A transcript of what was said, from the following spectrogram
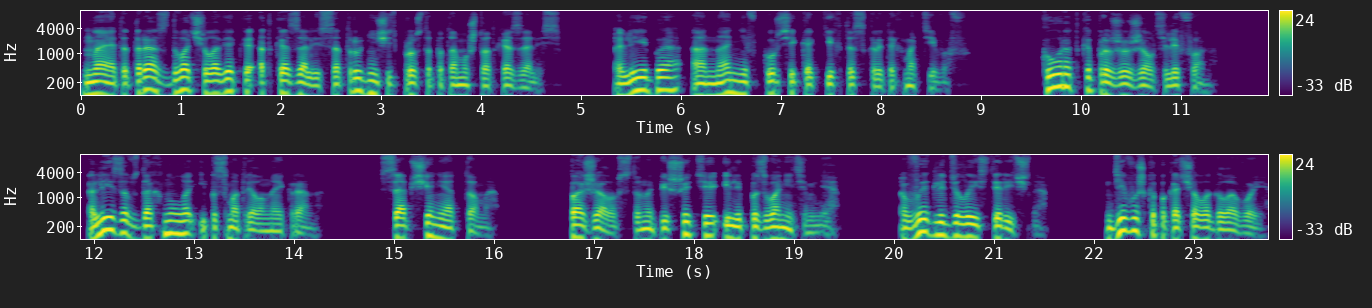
На этот раз два человека отказались сотрудничать просто потому, что отказались. Либо она не в курсе каких-то скрытых мотивов. Коротко прожужжал телефон. Лиза вздохнула и посмотрела на экран. Сообщение от Тома. «Пожалуйста, напишите или позвоните мне». Выглядело истерично. Девушка покачала головой,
